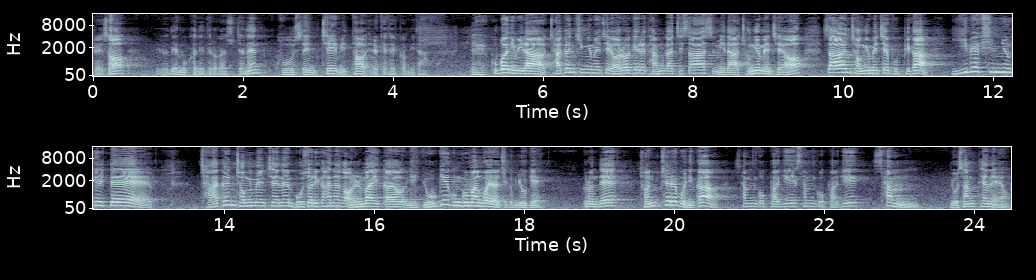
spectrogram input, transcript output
그래서 이 네모 칸에 들어간 숫자는 9cm 이렇게 될 겁니다. 네, 9번입니다. 작은 직류면체 여러 개를 다음과 같이 쌓았습니다. 정류면체요. 쌓은 정류면체 부피가 216일 때 작은 정류면체는 모서리가 하나가 얼마일까요? 예, 요게 궁금한 거예요, 지금 요게. 그런데 전체를 보니까 3 곱하기 3 곱하기 3. 요 상태네요.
